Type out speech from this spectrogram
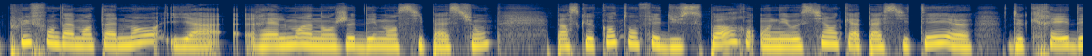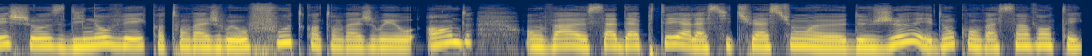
plus fondamentalement, il y a réellement un enjeu d'émancipation parce que quand on fait du sport, on est aussi en capacité euh, de créer des choses, d'innover. Quand on va jouer au foot, quand on va jouer au hand, on va euh, s'adapter à la situation de jeu et donc on va s'inventer.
